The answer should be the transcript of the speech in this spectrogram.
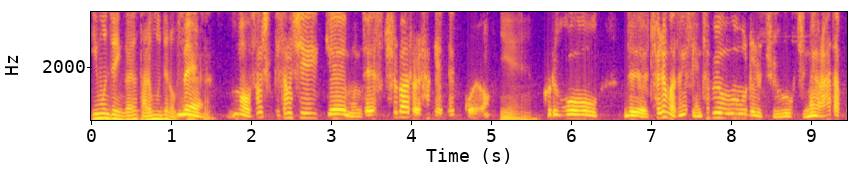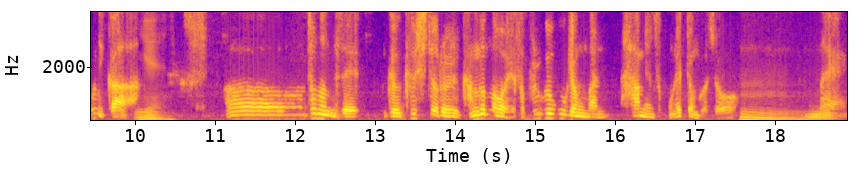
이 문제인가요? 다른 문제는 없습니까? 네. 뭐 상식 비상식의 문제에서 출발을 하게 됐고요. 예. 그리고 이제 촬영 과정에서 인터뷰를 쭉 진행을 하다 보니까 예. 아 저는 이제 그, 그 시절을 강 건너에서 불교 구경만 하면서 보냈던 거죠. 음. 네.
